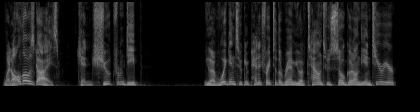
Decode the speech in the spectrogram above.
when all those guys can shoot from deep, you have Wiggins who can penetrate to the rim, you have Towns who's so good on the interior,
